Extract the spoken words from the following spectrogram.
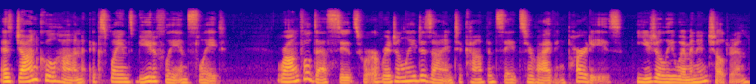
as John Culhane explains beautifully in Slate, Wrongful death suits were originally designed to compensate surviving parties, usually women and children,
